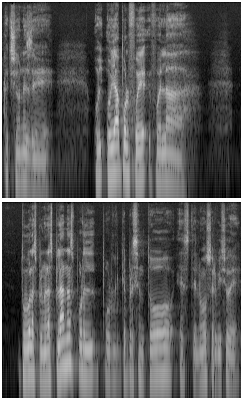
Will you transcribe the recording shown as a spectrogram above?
acciones de... Hoy, Apple fue, fue la... Tuvo las primeras planas por el por que presentó este, el nuevo servicio de,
